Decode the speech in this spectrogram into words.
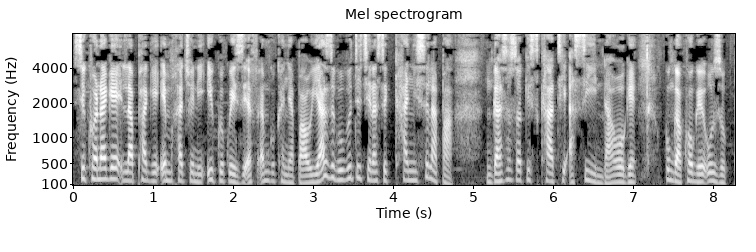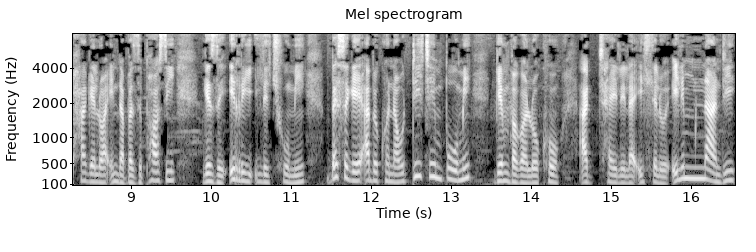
Sikhona-ke lapha-ke emhatshweni igwegwezi m kukhanya ba uyazi ukuthi thina sikukhanyise lapha ngaso soke isikhathi asiyindawo-ke. Kungakho-ke uzokuphakelwa indaba zephasi ngeze iri lechumi bese-ke abe khona udj mpumi. Ngemva kwalokho akuchayelela ihlelo elimnandi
